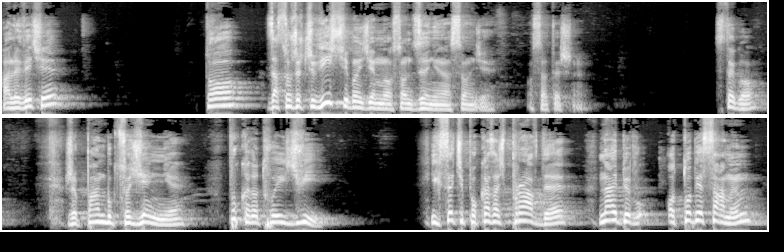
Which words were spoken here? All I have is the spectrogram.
Ale wiecie, to, za co rzeczywiście będziemy osądzeni na sądzie ostatecznym. Z tego, że Pan Bóg codziennie puka do Twoich drzwi i chce Ci pokazać prawdę najpierw o Tobie samym,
